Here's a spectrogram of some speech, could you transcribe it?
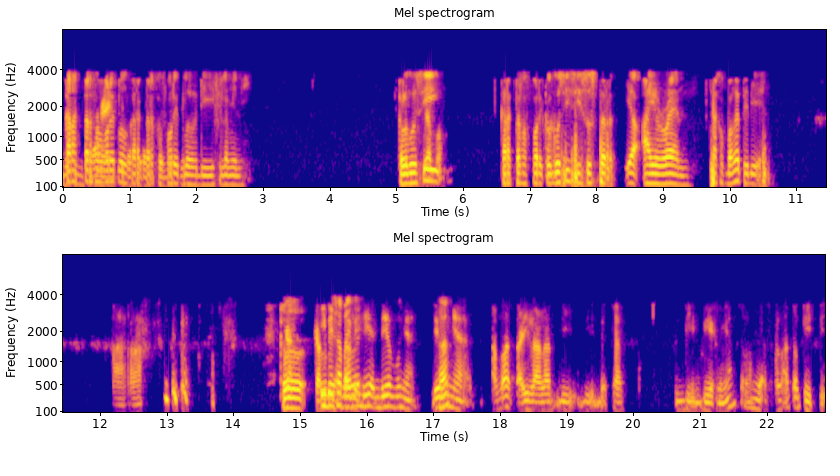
karakter favorit lo, karakter favorit lo di film ini. Kalau gue sih Siapa? karakter favorit kalau gue sih si suster ya Iron. Cakep banget ya dia. Parah. Kalau Kalau Ibe nggak siapa salah Ibe? dia dia punya dia Hah? punya apa tai lalat di di dekat bibirnya kalau nggak salah atau pipi.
